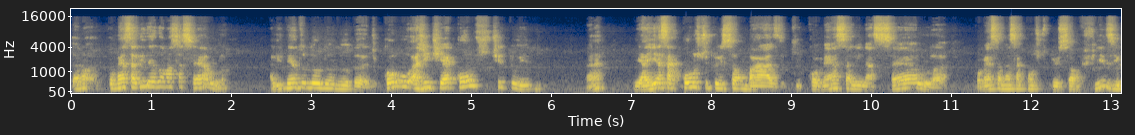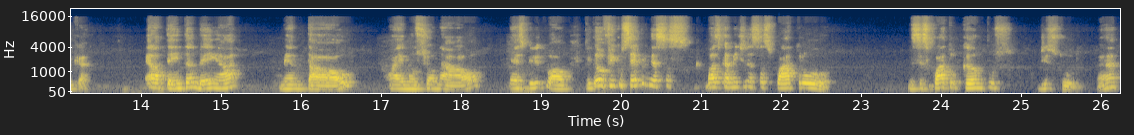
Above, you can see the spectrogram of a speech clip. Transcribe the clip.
Da no... começa ali dentro da nossa célula, ali dentro do, do, do, de como a gente é constituído. Né? E aí, essa constituição base que começa ali na célula, começa nessa constituição física, ela tem também a mental, a emocional e a espiritual. Então eu fico sempre nessas, basicamente nessas quatro, nesses quatro campos de estudo, né?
